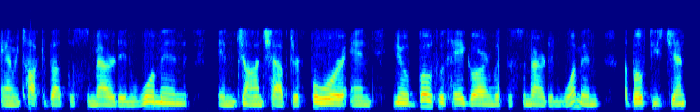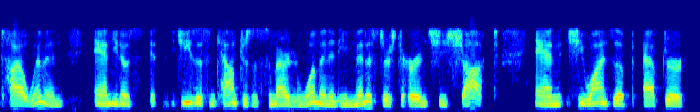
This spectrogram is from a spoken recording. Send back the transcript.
and we talk about the Samaritan woman in John chapter 4. And, you know, both with Hagar and with the Samaritan woman, uh, both these Gentile women, and, you know, it, Jesus encounters a Samaritan woman and he ministers to her and she's shocked. And she winds up, after,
